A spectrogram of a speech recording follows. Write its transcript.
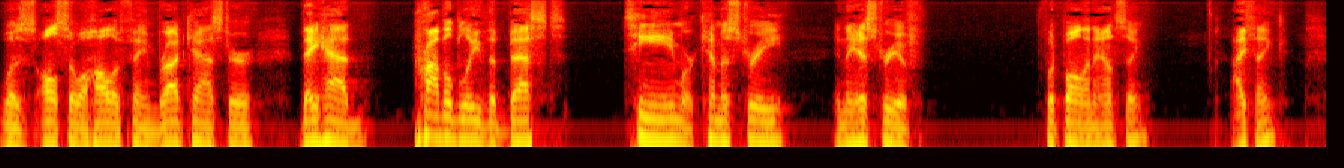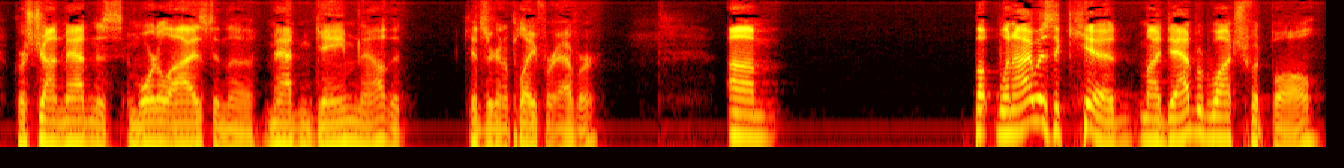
was also a Hall of Fame broadcaster. They had probably the best team or chemistry in the history of football announcing, I think. Of course, John Madden is immortalized in the Madden game now that kids are going to play forever. Um, but when I was a kid, my dad would watch football,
